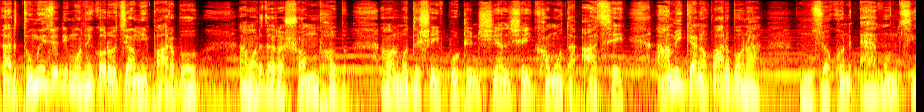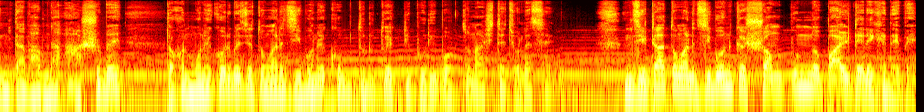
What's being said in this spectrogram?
আর তুমি যদি মনে করো যে আমি পারব, আমার দ্বারা সম্ভব, আমার মধ্যে সেই পোটেনশিয়াল সেই ক্ষমতা আছে, আমি কেন পারব না? যখন এমন চিন্তা ভাবনা আসবে, তখন মনে করবে যে তোমার জীবনে খুব দ্রুত একটি পরিবর্তন আসতে চলেছে, যেটা তোমার জীবনকে সম্পূর্ণ পাল্টে রেখে দেবে।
